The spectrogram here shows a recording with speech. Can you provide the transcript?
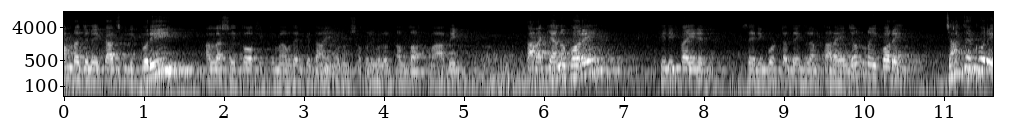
আমরা যেন এই কাজগুলি করি, আল্লাহ সেই তৌফিক তুমি আমাদেরকে দান করুন, সকলে বলুন আল্লাহ আমিন। তারা কেন করে? ফিলিপাইনের সেই রিপোর্টটা দেখলাম, তারা এজন্যই করে যাতে করে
